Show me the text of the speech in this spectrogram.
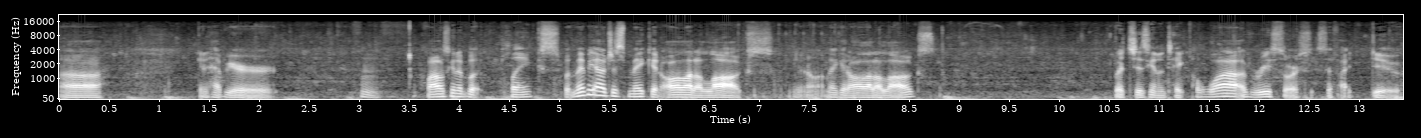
uh, to have your, hmm, well I was going to put planks, but maybe I'll just make it all out of logs, you know, make it all out of logs which is going to take a lot of resources if I do.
